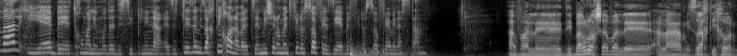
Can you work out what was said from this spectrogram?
אבל יהיה בתחום הלימוד הדיסציפלינרי. אז אצלי זה מזרח תיכון, אבל אצל מי שלומד פילוסופיה זה יהיה בפילוסופיה מן הסתם. אבל אה, דיברנו עכשיו על, אה, על המזרח תיכון.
